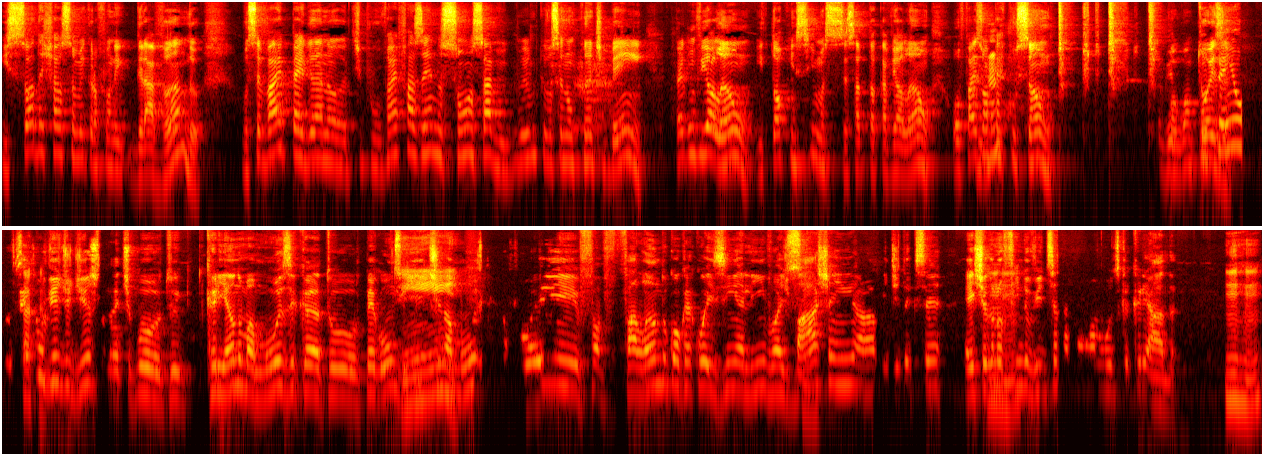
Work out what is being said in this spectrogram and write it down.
e só deixar o seu microfone gravando, você vai pegando, tipo, vai fazendo som, sabe? Mesmo que você não cante bem, pega um violão e toca em cima, se você sabe tocar violão, ou faz uma uhum. percussão, alguma coisa. Tu tem um, um vídeo disso, né? Tipo, tu, criando uma música, tu pegou um Sim. beat na música, foi fa falando qualquer coisinha ali em voz Sim. baixa, em, à medida que você. Aí chega uhum. no fim do vídeo, você tá com uma música criada. Uhum.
